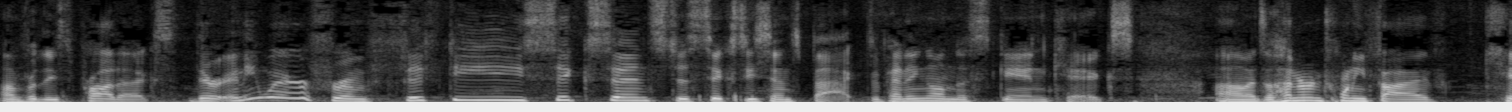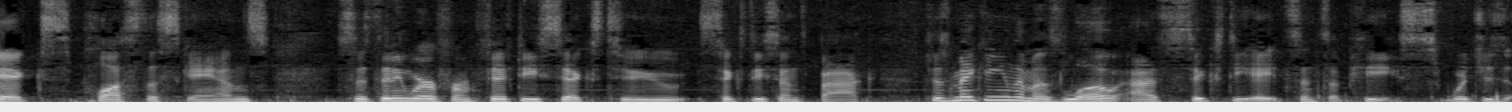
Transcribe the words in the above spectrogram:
um, for these products. They're anywhere from 56 cents to 60 cents back, depending on the scan kicks. Um, it's 125 kicks plus the scans. So it's anywhere from 56 to 60 cents back, just making them as low as 68 cents a piece, which is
